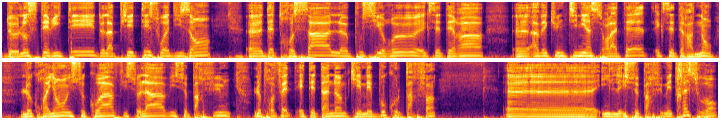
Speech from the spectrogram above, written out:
de l'austérité, de la piété soi-disant, euh, d'être sale, poussiéreux, etc. euh, avec une tignasse sur la tête, etc. Non, le croyant, il se coiffe, il se lave, il se parfume. Le prophète était un homme qui aimait beaucoup le parfum. Euh, il, se parfumait très souvent,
